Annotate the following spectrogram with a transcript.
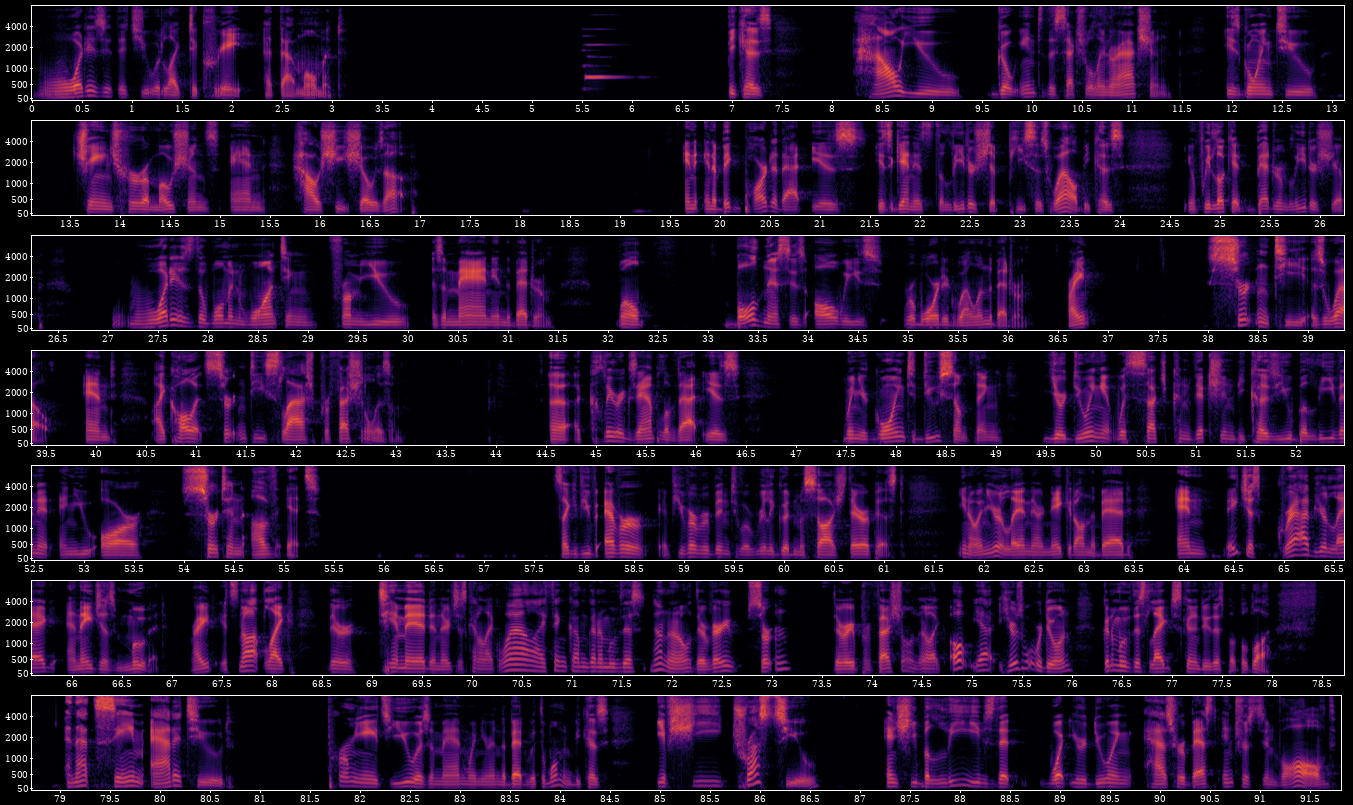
what is it that you would like to create at that moment? Because how you go into the sexual interaction is going to change her emotions and how she shows up. And, and a big part of that is is again it's the leadership piece as well because if we look at bedroom leadership, what is the woman wanting from you as a man in the bedroom? Well, boldness is always rewarded well in the bedroom, right? Certainty as well. And I call it certainty slash professionalism. Uh, a clear example of that is when you're going to do something, you're doing it with such conviction because you believe in it and you are certain of it. It's like if you've ever if you've ever been to a really good massage therapist, you know, and you're laying there naked on the bed and they just grab your leg and they just move it, right? It's not like they're timid and they're just kind of like, "Well, I think I'm going to move this." No, no, no. They're very certain. They're very professional and they're like, "Oh, yeah, here's what we're doing. going to move this leg, just going to do this, blah blah blah." And that same attitude permeates you as a man when you're in the bed with the woman because if she trusts you and she believes that what you're doing has her best interests involved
